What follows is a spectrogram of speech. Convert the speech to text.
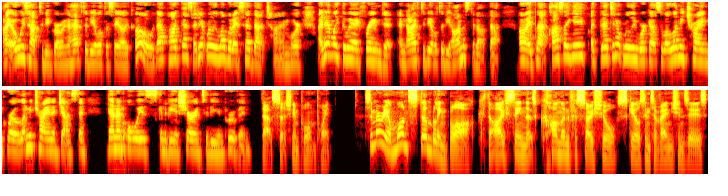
I always have to be growing. I have to be able to say like, oh, that podcast, I didn't really love what I said that time, or I didn't like the way I framed it. And I have to be able to be honest about that oh, that class I gave, that didn't really work out so well. Let me try and grow. Let me try and adjust. And then I'm always going to be assured to be improving. That's such an important point. So, Miriam, one stumbling block that I've seen that's common for social skills interventions is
